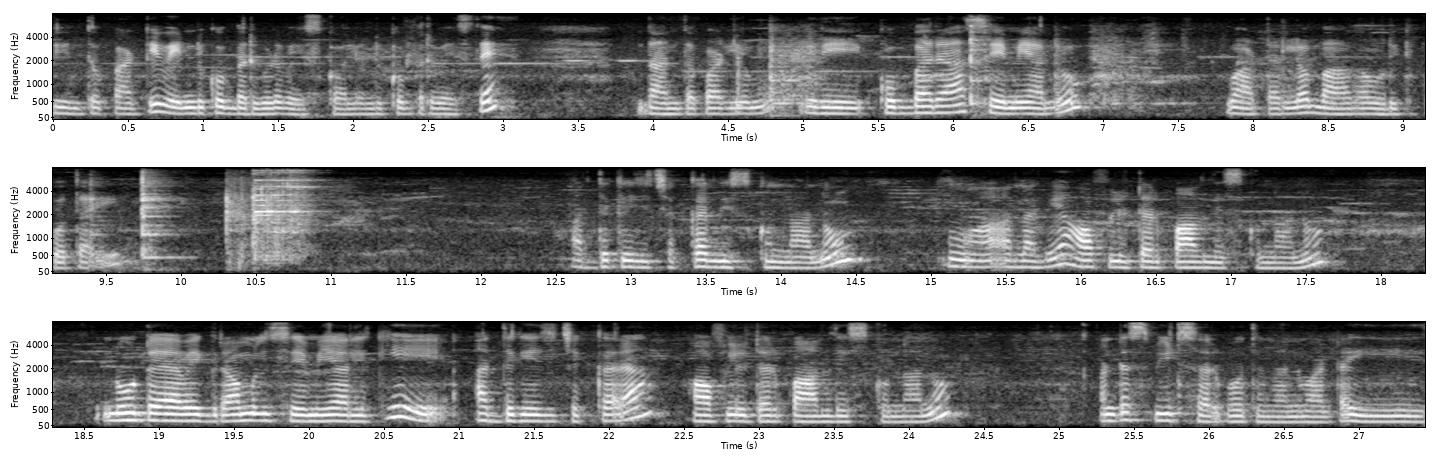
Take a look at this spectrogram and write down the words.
దీంతో పాటు ఎండు కొబ్బరి కూడా వేసుకోవాలి. ఎండు కొబ్బరి వేస్తే దాంతోపాటు ఇది కొబ్బరి సేమియాలు వాటర్లో బాగా ఉడికిపోతాయి. అర్ధ కేజీ చక్కెర తీసుకున్నాను. అలాగే హాఫ్ లీటర్ పాలు తీసుకున్నాను. నూట యాభై గ్రాముల సేమియాలకి అర్ధ కేజీ చక్కెర హాఫ్ లీటర్ పాలు తీసుకున్నాను. అంటే స్వీట్ సరిపోతుంది అనమాట ఈ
